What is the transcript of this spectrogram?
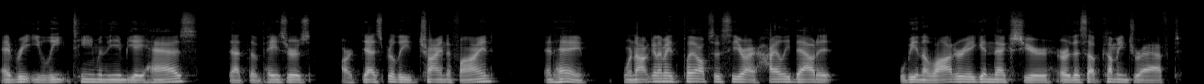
every elite team in the NBA has that the Pacers are desperately trying to find. And hey, we're not going to make the playoffs this year. I highly doubt it. We'll be in the lottery again next year or this upcoming draft.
